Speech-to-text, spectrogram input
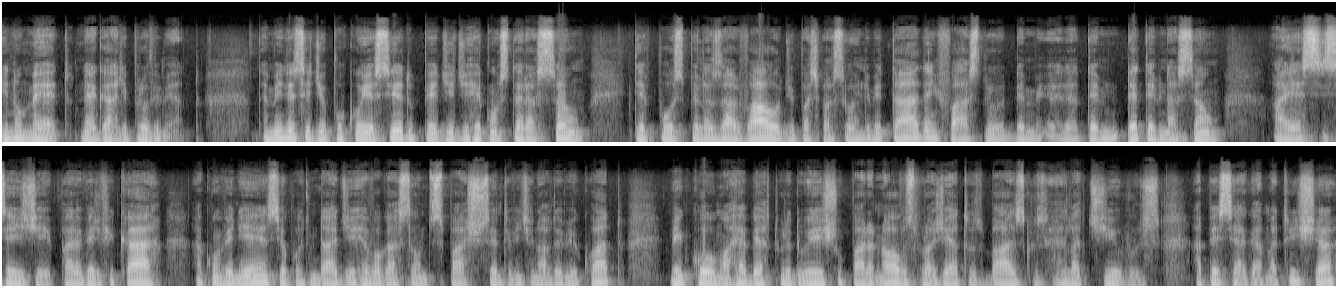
e no mérito negar-lhe provimento. Também decidiu por conhecer do pedido de reconsideração interposto pela Zarval de Participação Ilimitada, em face da determinação ASCG para verificar a conveniência e oportunidade de revogação do despacho 129-2004, bem como a reabertura do eixo para novos projetos básicos relativos à PCH Matrixã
